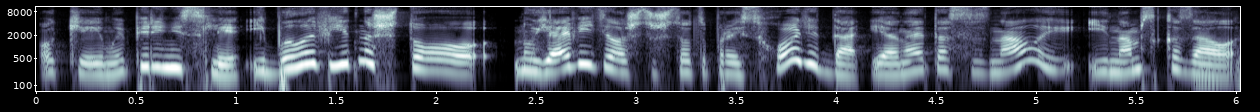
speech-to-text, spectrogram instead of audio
Окей, мы перенесли. И было видно, что... Ну, я видела, что что-то происходит, да, и она это осознала и, и нам сказала.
